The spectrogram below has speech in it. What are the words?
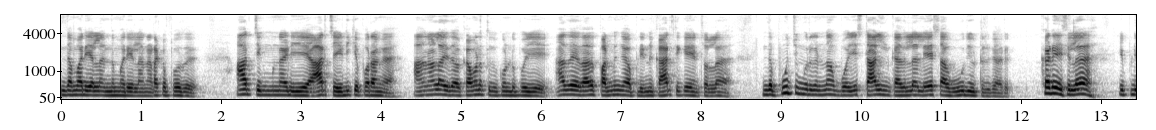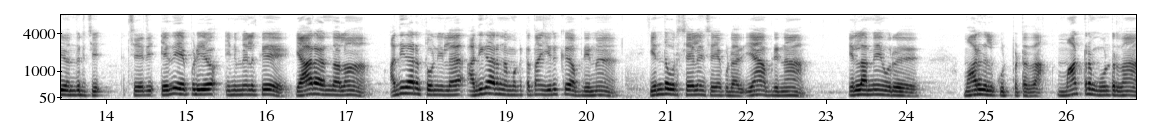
இந்த மாதிரியெல்லாம் இந்த மாதிரியெல்லாம் நடக்க போகுது. ஆர்ச்சிக்கு முன்னாடி ஆர்ச்சை இடிக்க போகிறாங்க அதனால் இதை கவனத்துக்கு கொண்டு போய் அதை ஏதாவது பண்ணுங்க அப்படின்னு கார்த்திகேயன் சொல்ல இந்த பூச்சி முருகன் தான் போய் ஸ்டாலின் காதில் லேசாக ஊதி விட்டுருக்காரு. கடைசியில் இப்படி வந்துருச்சு. சரி எது எப்படியோ இனிமேலுக்கு யாராக இருந்தாலும் அதிகார தோணியில் அதிகாரம் நம்மக்கிட்ட தான் இருக்குது அப்படின்னு எந்த ஒரு செயலையும் செய்யக்கூடாது. ஏன் அப்படின்னா எல்லாமே ஒரு மாறுதலுக்கு உட்பட்டது தான். மாற்றம் ஒன்று தான்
